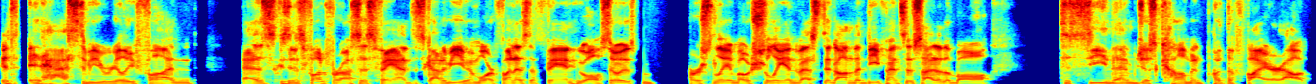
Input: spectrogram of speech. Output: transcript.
It it has to be really fun as because it's fun for us as fans. It's got to be even more fun as a fan who also is personally emotionally invested on the defensive side of the ball to see them just come and put the fire out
